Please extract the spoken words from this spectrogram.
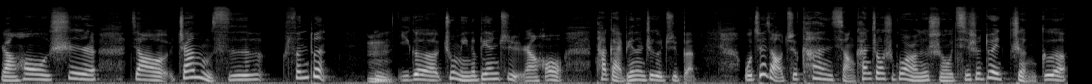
然后是叫詹姆斯芬顿。嗯，一个著名的编剧，然后他改编的这个剧本，我最早去看想看《赵氏孤儿》的时候，其实对整个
